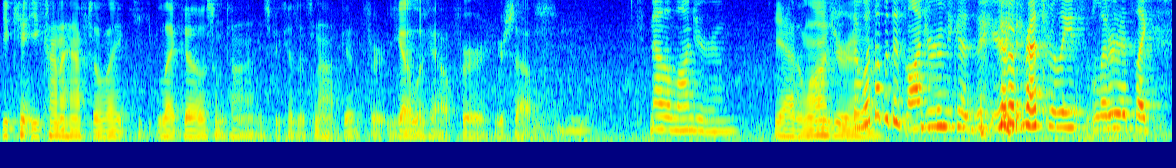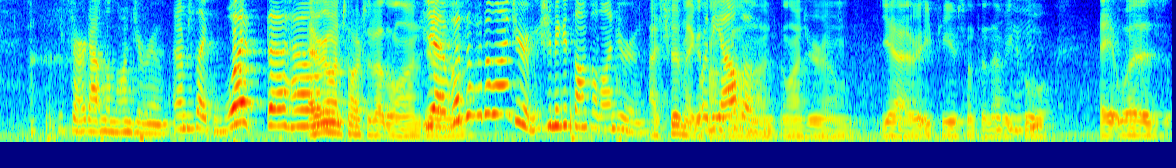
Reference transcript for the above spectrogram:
you can't. You kind of have to like let go sometimes because it's not good for. You got to look out for yourself. hmm Now the laundry room. Yeah, the laundry room. So what's up with this laundry room? Because you have a press release. Literally, it's like he started out in the laundry room, and I'm just like, what the hell? Everyone talks about the laundry. Yeah, room. what's up with the laundry room? You should make a song called Laundry Room. I should make a Or song the called album. Laundry Room. Yeah, or EP or something. That'd Mhm. be cool. It was,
